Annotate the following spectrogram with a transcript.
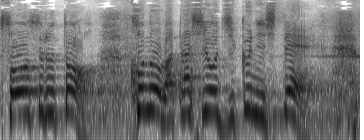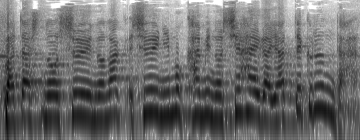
そうするとこの私を軸にして私の周囲の中周囲にも神の支配がやってくるんだ。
